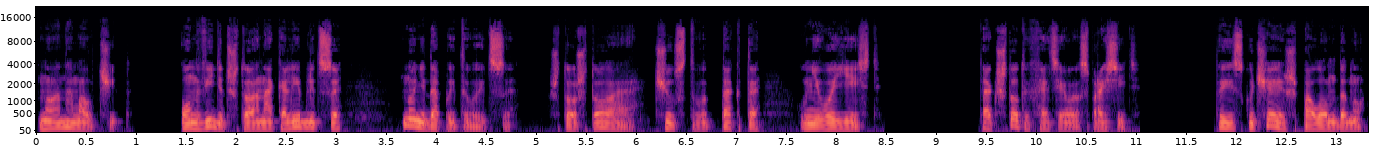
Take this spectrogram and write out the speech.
Но она молчит. Он видит, что она колеблется, но не допытывается. Что-что, а чувство так-то у него есть. «Так что ты хотела спросить?» «Ты скучаешь по Лондону?»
